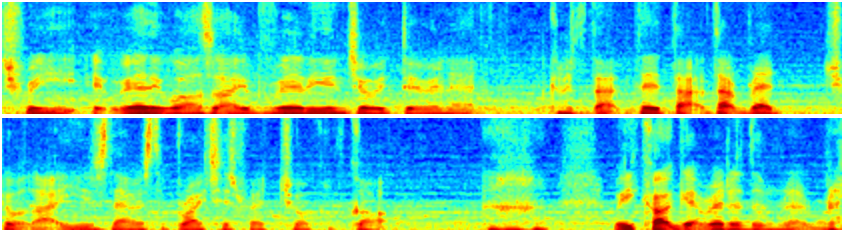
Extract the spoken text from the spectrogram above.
treat. It really was. I really enjoyed doing it. Because that that that red chalk that I used there is the brightest red chalk I've got. we can't get rid of the red,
